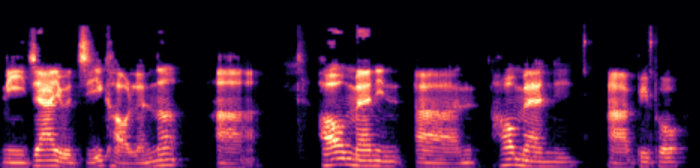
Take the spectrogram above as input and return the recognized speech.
你家有几口人呢？啊，How many 啊？How many 啊？People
